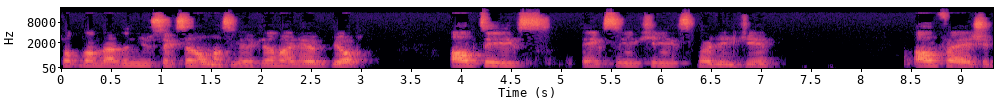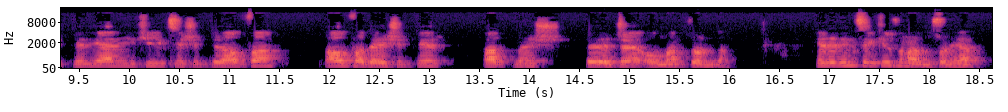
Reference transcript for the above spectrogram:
toplamlarının 180 olması gerekir ama öyle yok. yok. 6x eksi 2x bölü 2 alfa eşittir. Yani 2x eşittir alfa. Alfa da eşittir 60 derece olmak zorunda. Gelelim 8 numaralı soruya.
